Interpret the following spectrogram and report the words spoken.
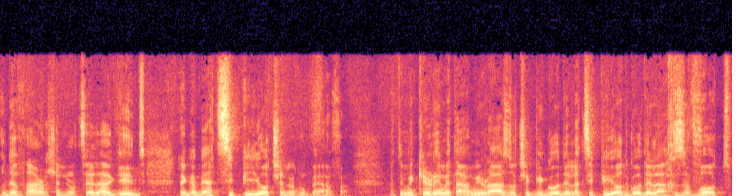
עוד דבר שאני רוצה להגיד לגבי הציפיות שלנו באהבה. אתם מכירים את האמירה הזאת שגודל הציפיות, גודל האכזבות?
